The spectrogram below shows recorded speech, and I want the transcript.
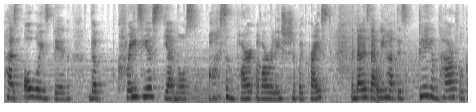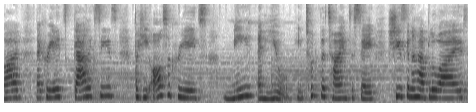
has always been the craziest yet most awesome part of our relationship with Christ. And that is that we have this big and powerful God that creates galaxies, but He also creates me and you. He took the time to say, she's gonna have blue eyes,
